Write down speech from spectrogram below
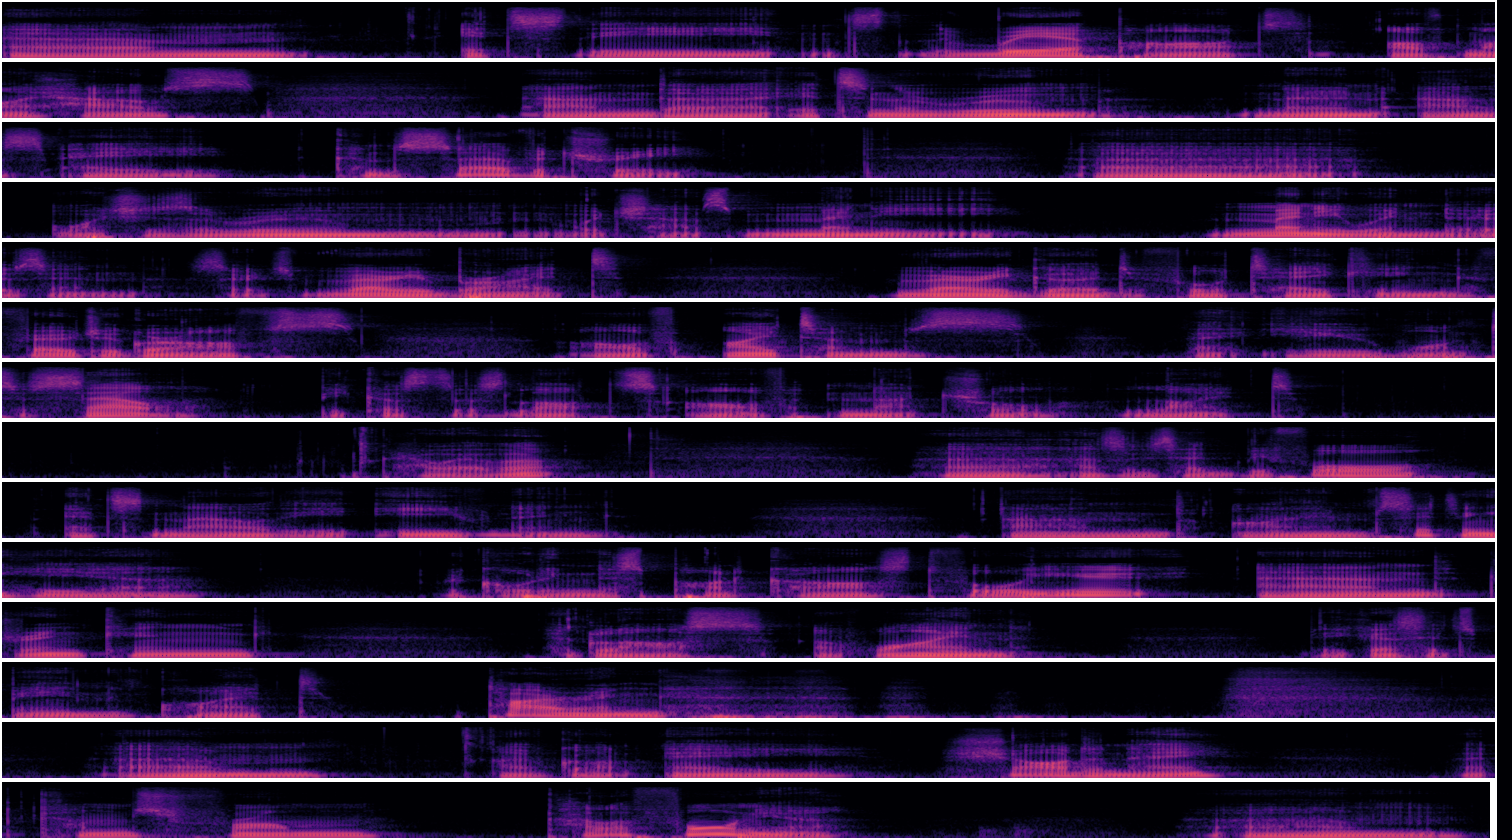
Um, it's the it's the rear part of my house, and uh, it's in a room known as a conservatory, uh, which is a room which has many many windows in, so it's very bright, very good for taking photographs of items that you want to sell because there's lots of natural light. However, uh, as I said before, it's now the evening, and I'm sitting here recording this podcast for you and drinking a glass of wine because it's been quite tiring. um, I've got a Chardonnay that comes from California. Um,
